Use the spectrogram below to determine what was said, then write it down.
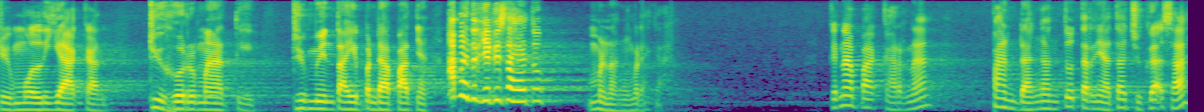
dimuliakan, dihormati, dimintai pendapatnya. Apa yang terjadi setelah itu? Menang mereka. Kenapa? Karena pandangan itu ternyata juga sah,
